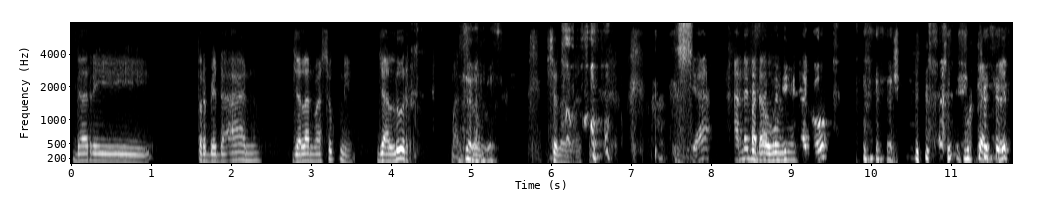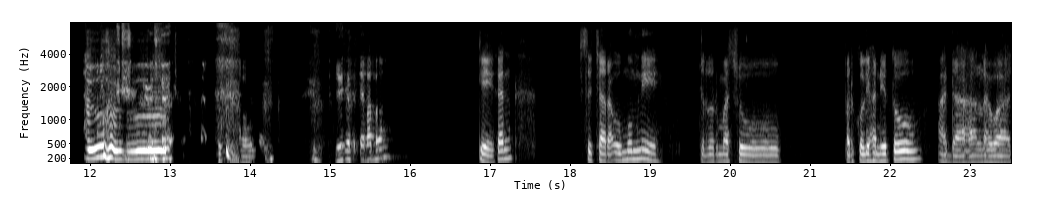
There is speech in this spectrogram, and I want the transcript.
dari perbedaan jalan masuk nih, jalur Jalan masuk, jalan masuk. Ya, Anda Pada bisa pergi umumnya. Dago. Bukan itu. Jadi seperti apa, Bang? Oke, kan secara umum nih jalur masuk perkuliahan itu ada lewat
